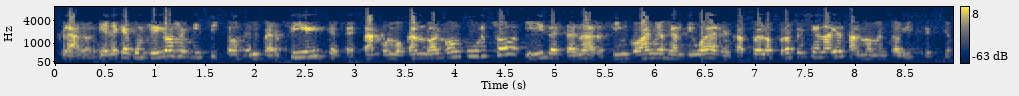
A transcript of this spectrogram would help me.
Claro, tiene que cumplir los requisitos del perfil que se está convocando al concurso y de tener cinco años de antigüedad en el caso de los profesionales al momento de la inscripción.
